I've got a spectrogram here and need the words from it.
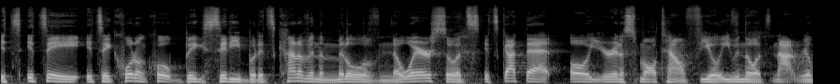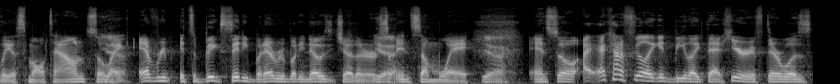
it's it's a it's a quote unquote big city, but it's kind of in the middle of nowhere. So it's it's got that oh you're in a small town feel, even though it's not really a small town. So Yeah. like every it's a big city, but everybody knows each other Yeah. in some way. Yeah. And so I, I kind of feel like it'd be like that here if there was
